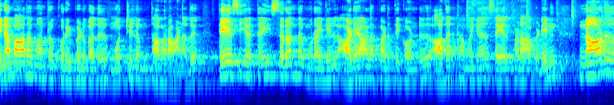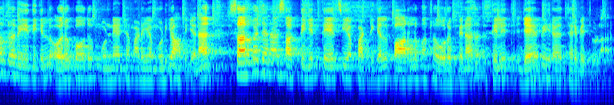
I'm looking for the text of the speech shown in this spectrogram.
இனவாதம் என்று குறிப்பிடுவது முற்றிலும் தவறானது. தேசியத்தை சிறந்த முறையில் அடையாளப்படுத்தி கொண்டு அதற்கமைய செயல்படாவிடின் நாடு என்ற ரீதியில் ஒருபோதும் முன்னேற்றம் அடைய முடியாது என சர்வஜன சக்தியின் தேசிய பட்டியல் பாராளுமன்ற உறுப்பினர் திலித் ஜெயவீர தெரிவித்துள்ளார்.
